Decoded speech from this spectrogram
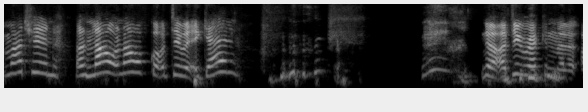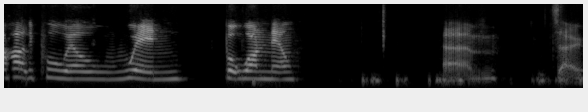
Imagine. And now now I've got to do it again. no, I do reckon that Hartlepool will win, but one 0 Um, so I,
